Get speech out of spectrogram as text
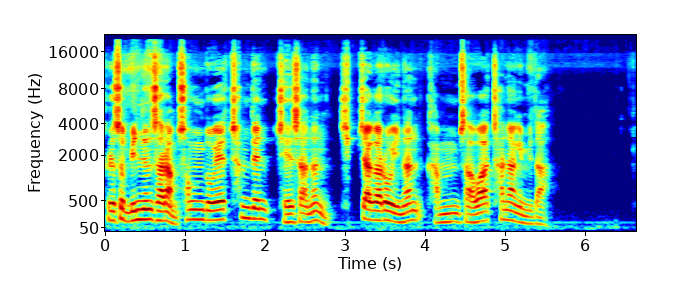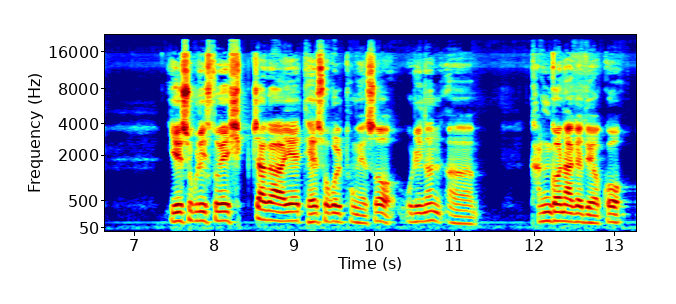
그래서 믿는 사람, 성도의 참된 제사는 십자가로 인한 감사와 찬양입니다. 예수 그리스도의 십자가의 대속을 통해서 우리는 어, 강건하게 되었고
